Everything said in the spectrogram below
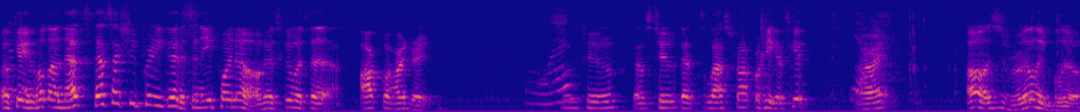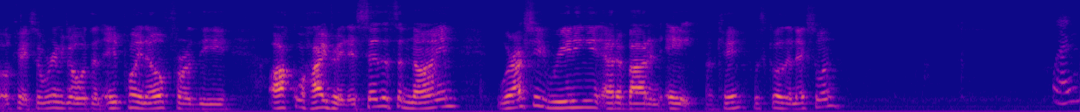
Okay, hold on. That's that's actually pretty good. It's an 8.0. Okay, let's go with the AQUAhydrate. One. One, two. That was two. That's the last drop. Okay, that's good. Yeah. All right. Oh, this is really blue. Okay, so we're gonna go with an 8.0 for the AQUAhydrate. It says it's a nine. We're actually reading it at about an eight. Okay, let's go to the next one. One.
